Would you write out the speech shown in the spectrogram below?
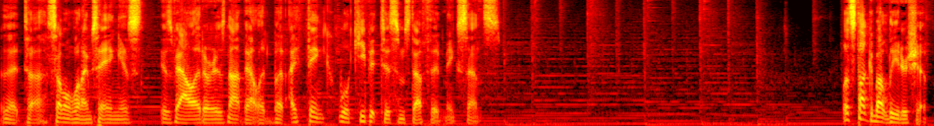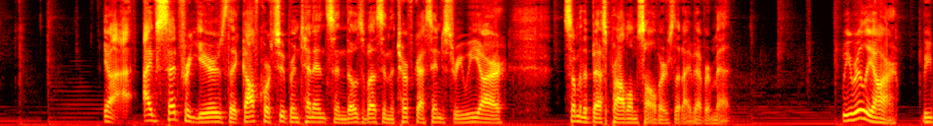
that uh, some of what I'm saying is is valid or is not valid, but I think we'll keep it to some stuff that makes sense. Let's talk about leadership. You know, I, I've said for years that golf course superintendents and those of us in the turfgrass industry, we are some of the best problem solvers that I've ever met. We really are. We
